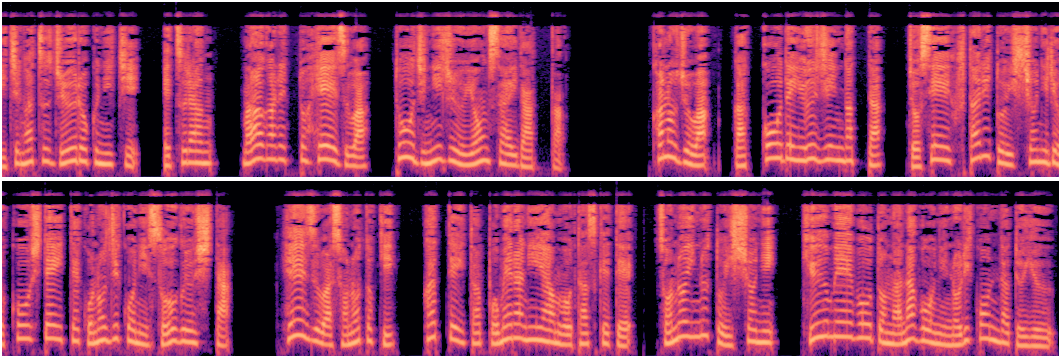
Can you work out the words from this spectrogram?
1月16日、閲覧、マーガレット・ヘイズは当時24歳だった。彼女は学校で友人だった女性二人と一緒に旅行していてこの事故に遭遇した。ヘイズはその時、飼っていたポメラニアンを助けて、その犬と一緒に救命ボート7号に乗り込んだという。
